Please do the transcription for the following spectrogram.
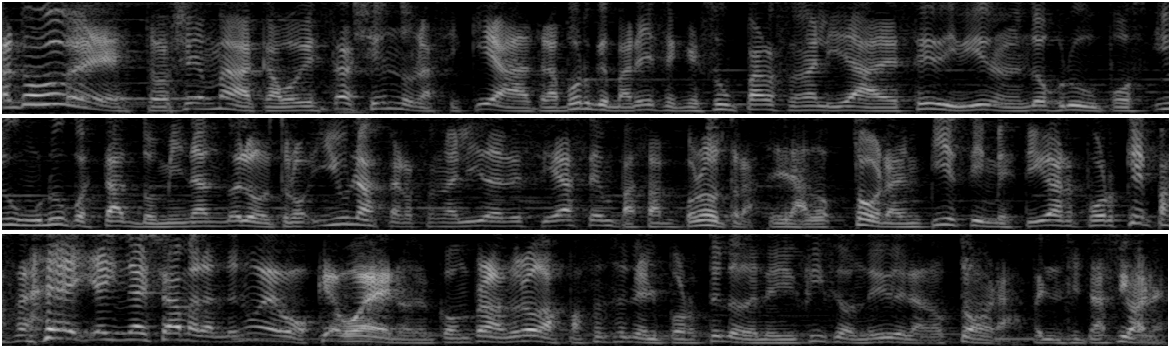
A todo esto, Jen McAvoy está yendo a una psiquiatra porque parece que sus personalidades se dividieron en dos grupos y un grupo está dominando al otro y unas personalidades se hacen pasar por otra. La doctora empieza a investigar por qué pasa. ¡Hey, hey, Night Shyamalan de nuevo! ¡Qué bueno! De comprar drogas pasas en el portero del edificio donde vive la doctora. ¡Felicitaciones!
